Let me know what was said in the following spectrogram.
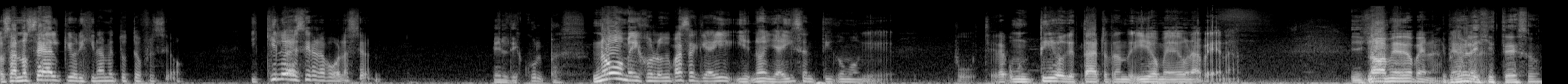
O sea, no sea el que originalmente usted ofreció. ¿Y qué le va a decir a la población? Mil disculpas. No, me dijo, lo que pasa es que ahí, y, no, y ahí sentí como que, pucha, era como un tío que estaba tratando, y yo me dio una pena. ¿Y, No, me dio pena. ¿y por qué dio no le dijiste eso?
